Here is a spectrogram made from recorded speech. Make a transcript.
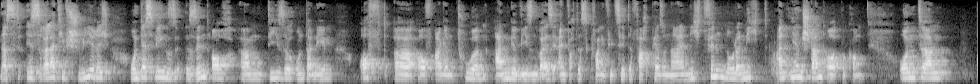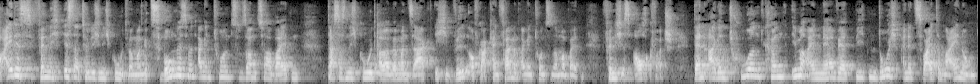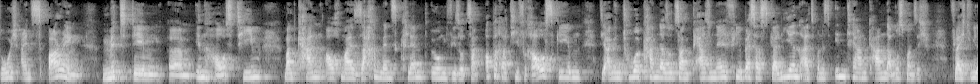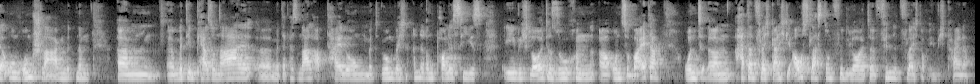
Das ist relativ schwierig und deswegen sind auch ähm, diese Unternehmen oft äh, auf Agenturen angewiesen, weil sie einfach das qualifizierte Fachpersonal nicht finden oder nicht an ihren Standort bekommen. Und ähm, beides, finde ich, ist natürlich nicht gut. Wenn man gezwungen ist, mit Agenturen zusammenzuarbeiten, das ist nicht gut. Aber wenn man sagt, ich will auf gar keinen Fall mit Agenturen zusammenarbeiten, finde ich es auch Quatsch. Denn Agenturen können immer einen Mehrwert bieten durch eine zweite Meinung, durch ein Sparring mit dem ähm, Inhouse-Team. Man kann auch mal Sachen, wenn es klemmt, irgendwie sozusagen operativ rausgeben. Die Agentur kann da sozusagen personell viel besser skalieren, als man es intern kann. Da muss man sich vielleicht wieder um rumschlagen mit einem ähm, äh, mit dem Personal, äh, mit der Personalabteilung, mit irgendwelchen anderen Policies, ewig Leute suchen äh, und so weiter und ähm, hat dann vielleicht gar nicht die Auslastung für die Leute, findet vielleicht auch ewig keine.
